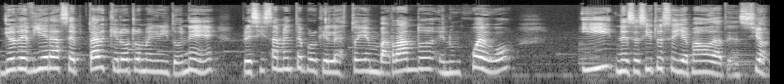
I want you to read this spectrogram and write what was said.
yo debiera aceptar que el otro me gritonee precisamente porque la estoy embarrando en un juego y necesito ese llamado de atención.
